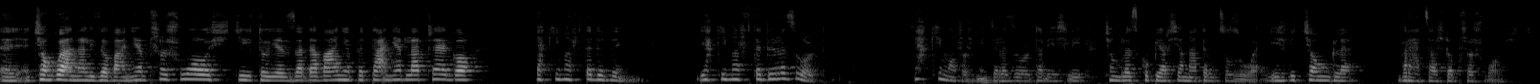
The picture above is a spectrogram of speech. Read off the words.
e, ciągłe analizowanie przeszłości, to jest zadawanie pytania dlaczego? Jaki masz wtedy wynik? Jaki masz wtedy rezultat? Jaki możesz mieć rezultat, jeśli ciągle skupiasz się na tym, co złe, jeśli ciągle wracasz do przeszłości?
